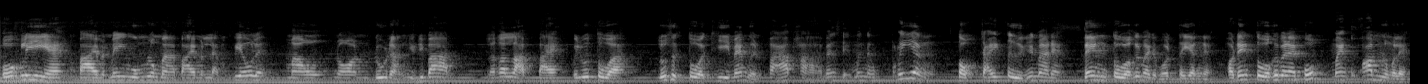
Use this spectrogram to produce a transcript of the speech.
โอ๊กลี่ไง ปลายมันไม่งุ้มลงมา ปลายมันแหลมเปี้ยวเลย เมานอนดูหนังอยู่ที่บ้าน แล้วก็หลับไป ไม่รู้ตัว รู้สึกตัวอีกทีแม่งเหมือนฟ้าผ่า แม่งเสียงแม่งดังเปรี้ยง ตกใจตื่นขึ้นมาเนี่ย เด้งตัวขึ้นมาจากบนเตียงเนี่ย พอเด้งตัวขึ้นไปได้ปุ๊บ แม่งคว่ำลงมาเลย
